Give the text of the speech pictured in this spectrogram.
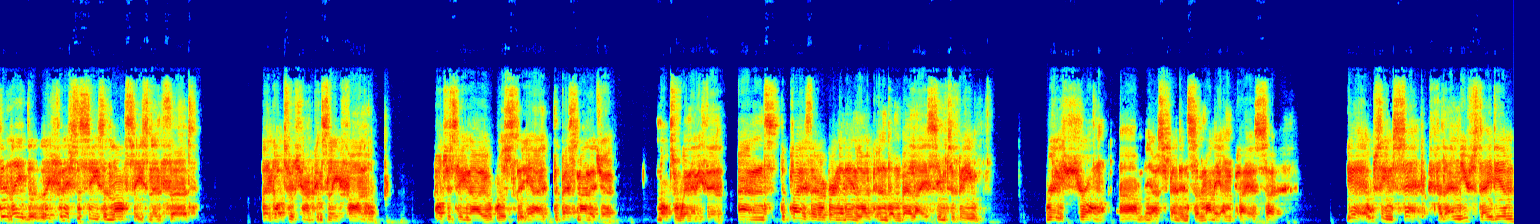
didn't they? They finished the season last season in third. They got to a Champions League final. Pochettino was the you know the best manager not to win anything, and the players they were bringing in like Ndombele seemed to be really strong. Um, you know, spending some money on players. So yeah, it all seemed set for them. New stadium,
